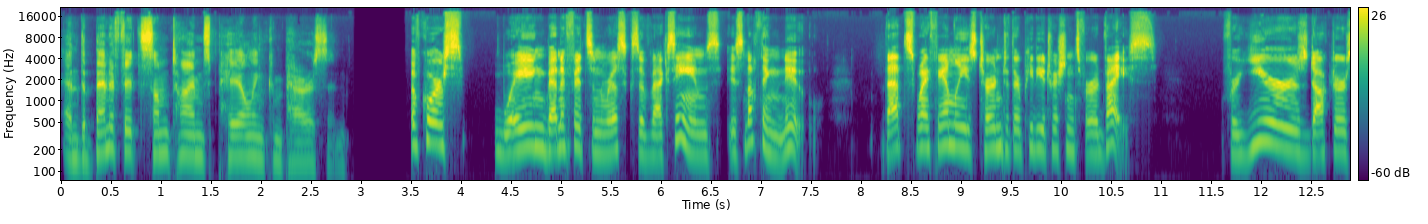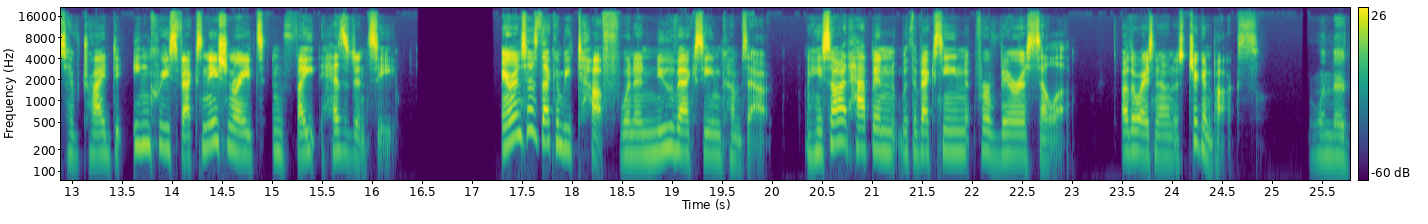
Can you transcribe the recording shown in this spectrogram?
and the benefits sometimes pale in comparison. Of course, weighing benefits and risks of vaccines is nothing new. That's why families turn to their pediatricians for advice. For years, doctors have tried to increase vaccination rates and fight hesitancy. Aaron says that can be tough when a new vaccine comes out. He saw it happen with a vaccine for varicella, otherwise known as chickenpox. When the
